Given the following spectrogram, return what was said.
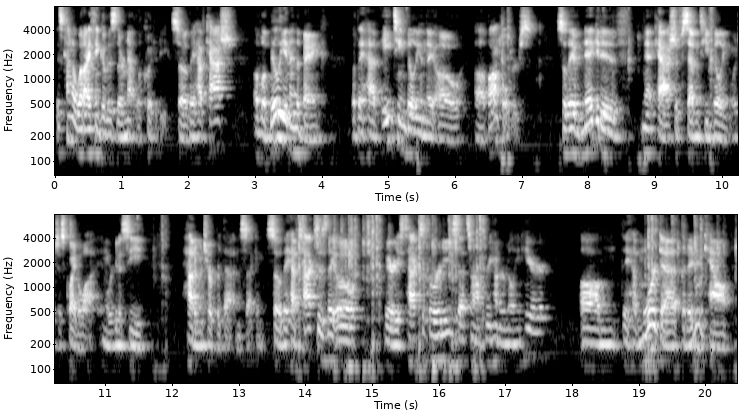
is kind of what I think of as their net liquidity. So they have cash of a billion in the bank, but they have 18 billion they owe uh, bondholders. So they have negative net cash of 17 billion, which is quite a lot. And we're going to see how to interpret that in a second. So they have taxes they owe various tax authorities. That's around 300 million here. Um, they have more debt that I didn't count,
